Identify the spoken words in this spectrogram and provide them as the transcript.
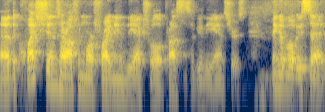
Uh, the questions are often more frightening than the actual process of giving the answers. Think of what we said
